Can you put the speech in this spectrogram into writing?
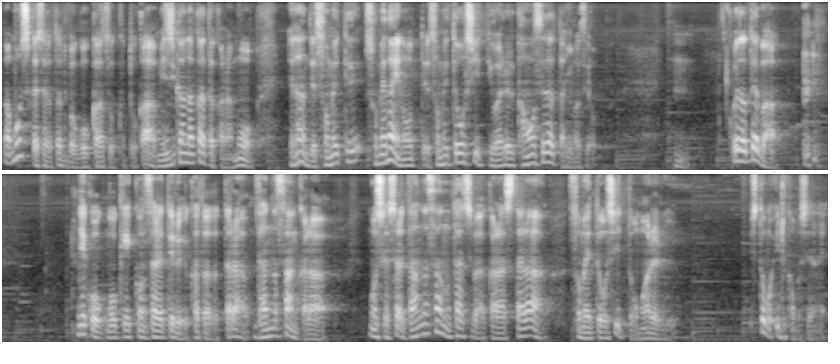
まあ、もしかしたら例えばご家族とか身近な方からも「えなんで染めて染めないの?」って染めてほしいって言われる可能性だってありますよ。うん、これ例えばね、こうご結婚されてる方だったら旦那さんからもしかしたら旦那さんの立場からしたら染めてほしいと思われる人もいるかもしれない。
